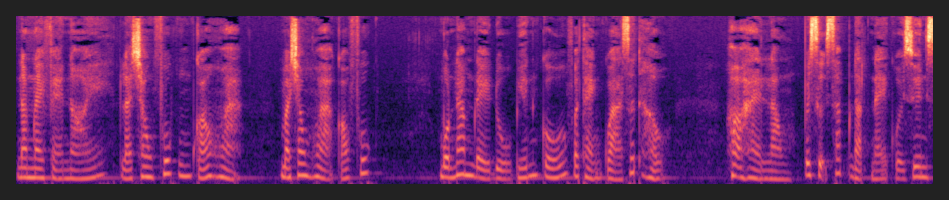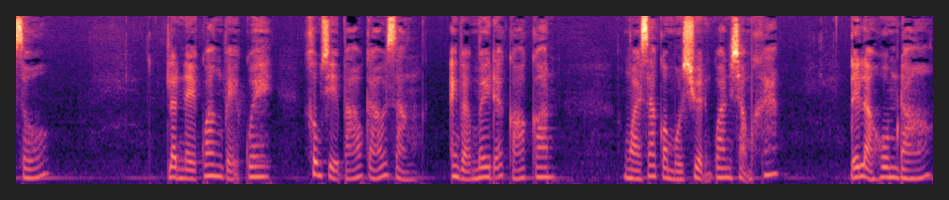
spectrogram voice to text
Năm nay phải nói là trong phúc có họa, Mà trong họa có phúc. Một năm đầy đủ biến cố và thành quả rất hậu. Họ hài lòng với sự sắp đặt này của duyên số. Lần này Quang về quê, Không chỉ báo cáo rằng Anh và Mây đã có con, Ngoài ra còn một chuyện quan trọng khác. Đấy là hôm đó,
